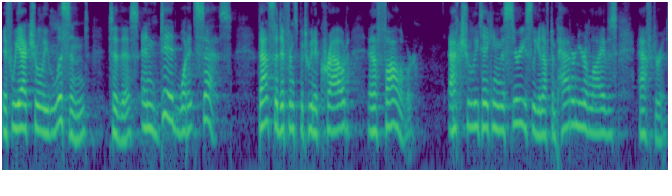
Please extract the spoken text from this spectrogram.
if we actually listened to this and did what it says. That's the difference between a crowd and a follower. Actually taking this seriously enough to pattern your lives after it.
